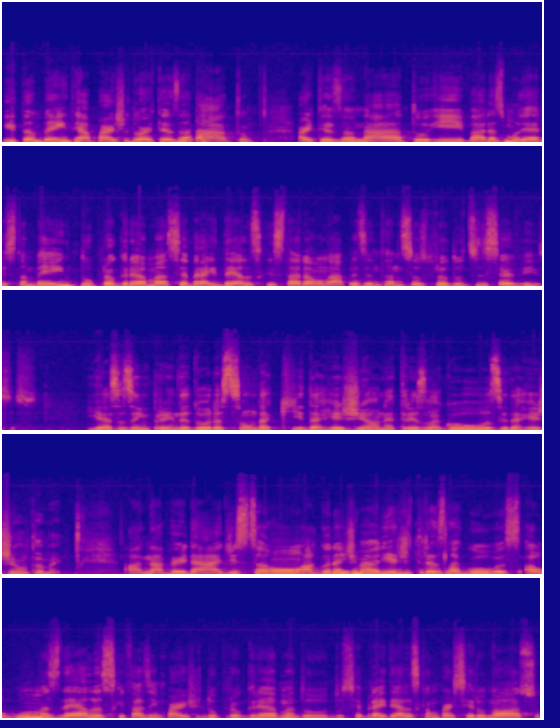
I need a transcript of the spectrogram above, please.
e também tem a parte do artesanato. Artesanato e várias mulheres também do programa Sebrae Delas, que estarão lá apresentando seus produtos e serviços. E essas empreendedoras são daqui da região, né? Três Lagoas e da região também. Ah, na verdade, são a grande maioria de Três Lagoas. Algumas delas que fazem parte do programa do, do Sebrae delas, que é um parceiro nosso,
